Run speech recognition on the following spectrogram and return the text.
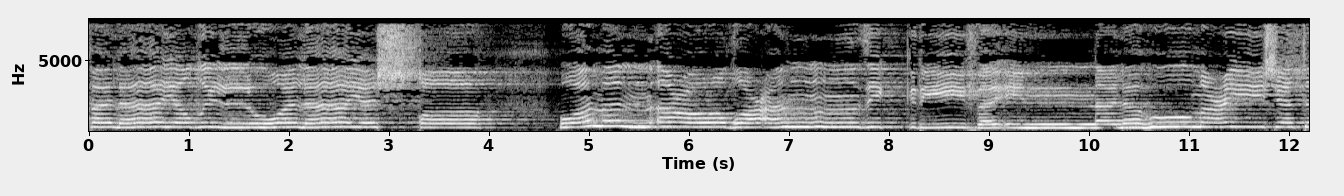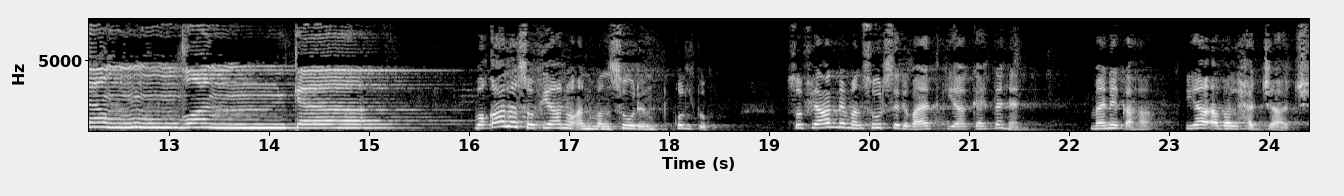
فلا يضل ولا يشقى۔ ومن أعرض عن ذكري فإن له معيشة ضنكا وقال سفیان ان منصور قلت سفیان نے منصور سے روایت کیا، کہتے ہیں، میں نے کہا، یا ابل حجاج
